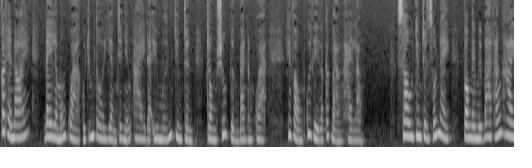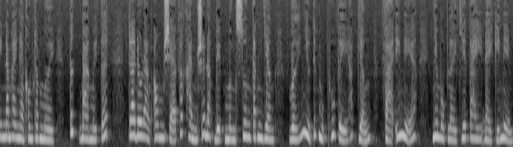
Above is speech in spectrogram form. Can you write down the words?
Có thể nói, đây là món quà của chúng tôi dành cho những ai đã yêu mến chương trình trong suốt gần 3 năm qua. Hy vọng quý vị và các bạn hài lòng. Sau chương trình số này, vào ngày 13 tháng 2 năm 2010, tức 30 Tết, Radio Đàn Ông sẽ phát hành số đặc biệt mừng xuân canh dần với nhiều tiết mục thú vị hấp dẫn và ý nghĩa như một lời chia tay đầy kỷ niệm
